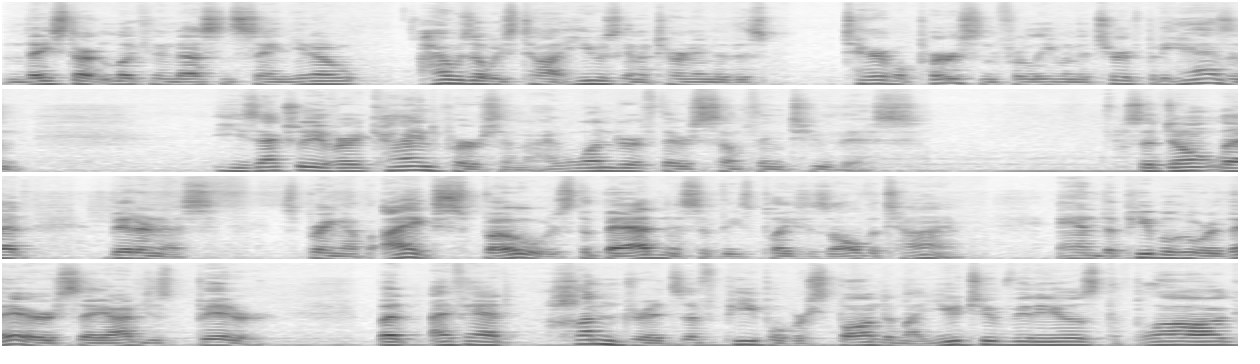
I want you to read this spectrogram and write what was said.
And they start looking at us and saying, you know, I was always taught he was going to turn into this terrible person for leaving the church, but he hasn't. He's actually a very kind person. I wonder if there's something to this. So don't let bitterness spring up. I expose the badness of these places all the time. And the people who are there say I'm just bitter. But I've had hundreds of people respond to my YouTube videos, the blog,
